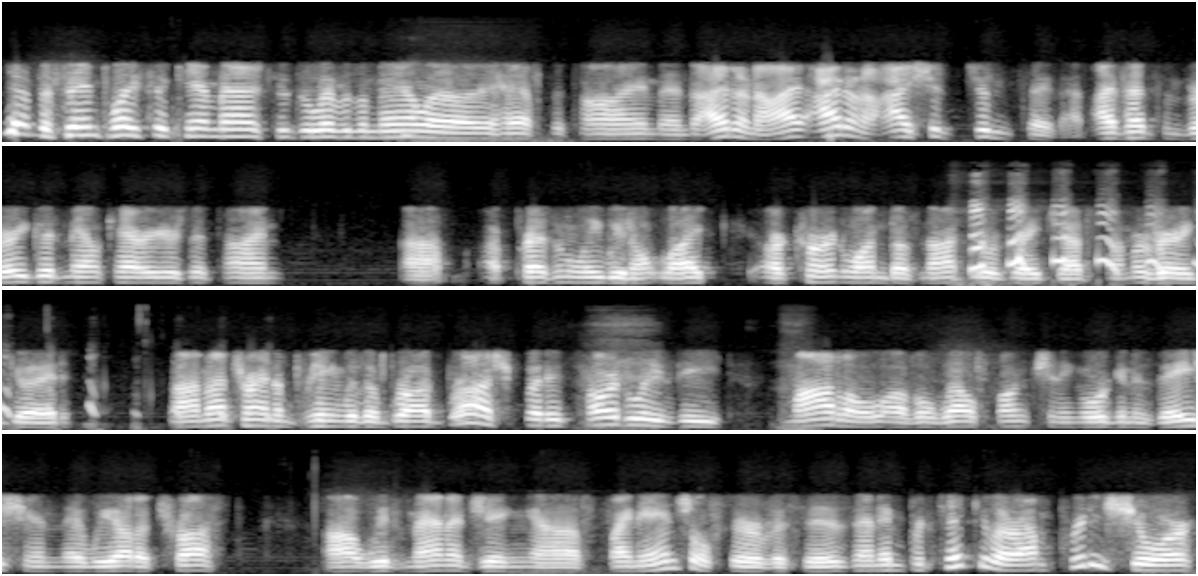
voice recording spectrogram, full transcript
Yeah, the same place that can't manage to deliver the mail uh, half the time, and I don't know. I, I don't know. I should shouldn't say that. I've had some very good mail carriers at times. Uh, uh presently, we don't like our current one. Does not do a great job. Some are very good. I'm not trying to paint with a broad brush, but it's hardly the model of a well-functioning organization that we ought to trust uh, with managing uh, financial services. And in particular, I'm pretty sure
